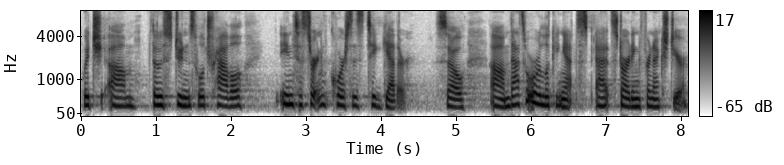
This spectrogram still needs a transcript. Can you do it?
which um, those students will travel into certain courses together. So um, that's what we're looking at, at starting for next year.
